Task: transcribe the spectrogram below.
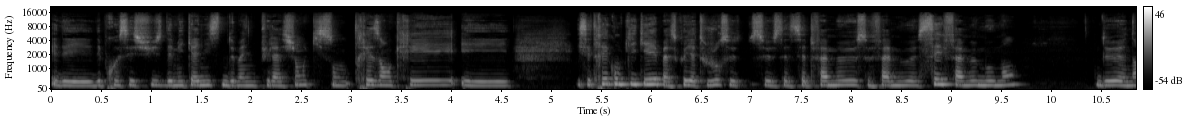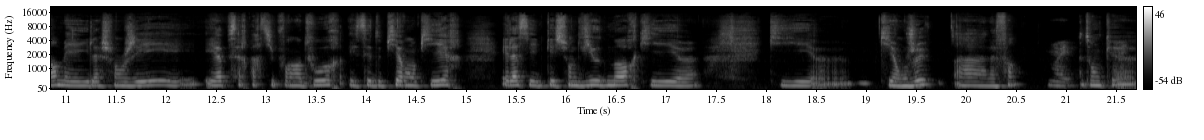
et des, des processus, des mécanismes de manipulation qui sont très ancrés et, c'est très compliqué parce qu'il y a toujours ce, ce, cette fameux, ce fameux, ces fameux moments de non mais il a changé et, et hop c'est reparti pour un tour et c'est de pire en pire. Et là c'est une question de vie ou de mort qui euh, qui euh, qui est en jeu à la fin Ouais. Donc, euh,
